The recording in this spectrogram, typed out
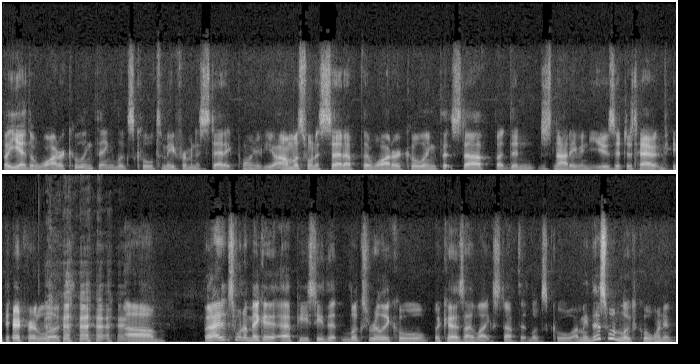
But yeah, the water cooling thing looks cool to me from an aesthetic point of view. I almost want to set up the water cooling th- stuff, but then just not even use it, just have it be there for looks. um, but I just want to make a, a PC that looks really cool because I like stuff that looks cool. I mean, this one looked cool when it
